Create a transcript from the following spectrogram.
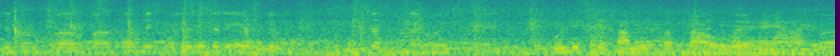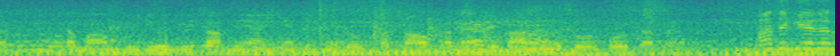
जिन्होंने पुराना करने की कोशिश करी है उनके सख्त कार्रवाई की है। पुलिस के सामने पथराव हुए हैं यहाँ पर। तमाम वीडियो भी सामने आई हैं जिसमें लोग पथराव कर रहे हैं दुकानों में तोड़ फोड़ कर रहे हैं। हाँ देखिए अगर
